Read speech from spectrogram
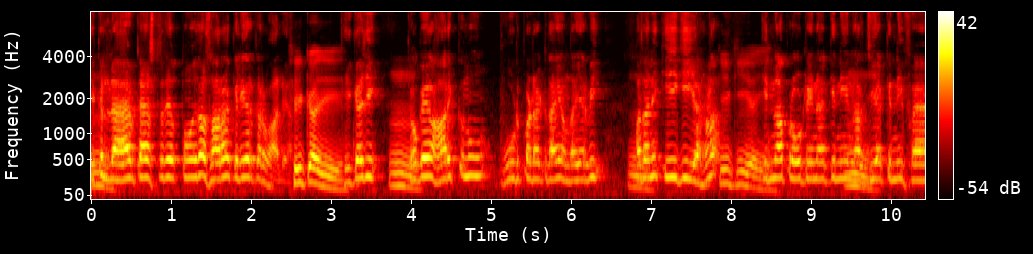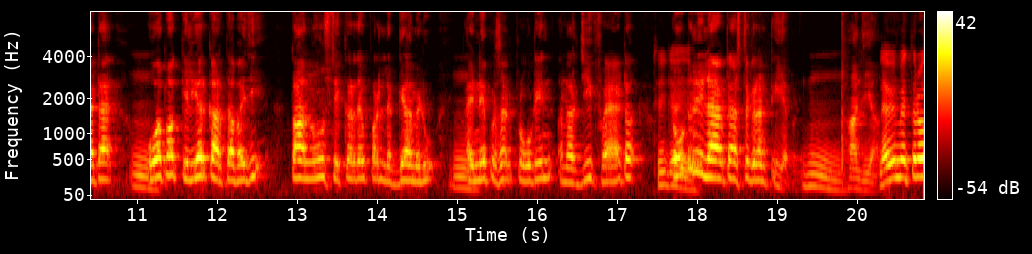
ਇੱਕ ਲੈਬ ਟੈਸਟ ਦੇ ਉੱਤੋਂ ਇਹਦਾ ਸਾਰਾ ਕਲੀਅਰ ਕਰਵਾ ਲਿਆ। ਠੀਕ ਹੈ ਜੀ। ਠੀਕ ਹੈ ਜੀ? ਕਿਉਂਕਿ ਹਰ ਇੱਕ ਨੂੰ ਫੂਡ ਪ੍ਰੋਡਕਟ ਦਾ ਇਹ ਹੁੰਦਾ ਯਾਰ ਵੀ ਪਤਾ ਨਹੀਂ ਕੀ ਕੀ ਆ ਹਨਾ? ਕੀ ਕੀ ਹੈ ਕਿੰਨਾ ਪ੍ਰੋਟੀਨ ਹੈ ਕਿੰਨੀ એનર્ਜੀ ਹੈ ਕਿੰਨੀ ਫੈਟ ਹੈ। ਉਹ ਆਪਾਂ ਕਲੀਅਰ ਕਰਤਾ ਬਾਈ ਜੀ। ਤੁਹਾਨੂੰ ਸਟicker ਦੇ ਉੱਪਰ ਲੱਗਿਆ ਮਿਲੂ। ਇੰਨੇ percent protein energy fat totally lab test guarantee ਹੈ ਆਪਣੀ। ਹਾਂਜੀ ਹਾਂ। ਲੈ ਵੀ ਮਿੱਤਰੋ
